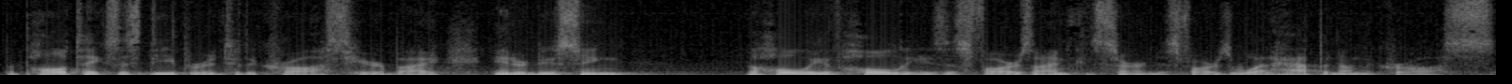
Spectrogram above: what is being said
But Paul takes us deeper into the cross here by introducing the Holy of Holies, as far as I'm concerned, as far as what happened on the cross.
